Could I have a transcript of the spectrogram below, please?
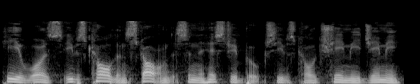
He was he was called in Scotland. It's in the history books. He was called Shamey Jamie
